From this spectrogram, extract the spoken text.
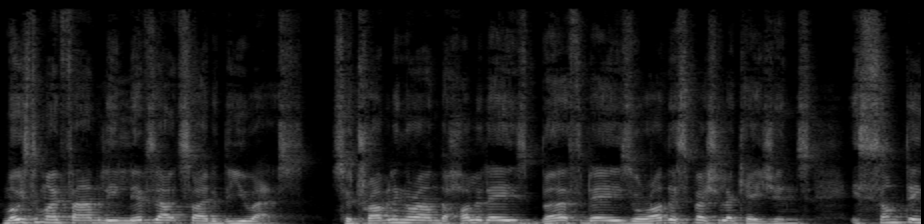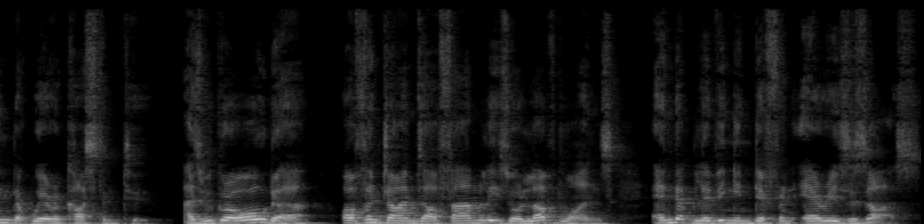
Most of my family lives outside of the US, so traveling around the holidays, birthdays, or other special occasions is something that we're accustomed to. As we grow older, oftentimes our families or loved ones end up living in different areas as us,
